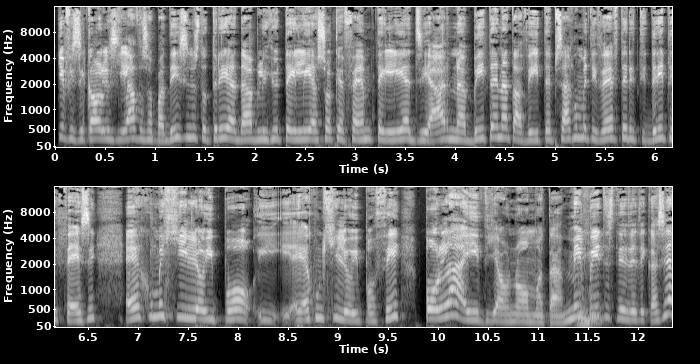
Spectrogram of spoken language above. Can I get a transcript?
Και φυσικά όλες οι λάθος απαντήσεις είναι στο www.sokfm.gr. Να μπείτε να τα δείτε. Ψάχνουμε τη δεύτερη, την τρίτη θέση. Έχουμε χιλιοϊπο... Έχουν χιλιοϊπωθεί πολλά ίδια ονόματα. Μην μπείτε στη διαδικασία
